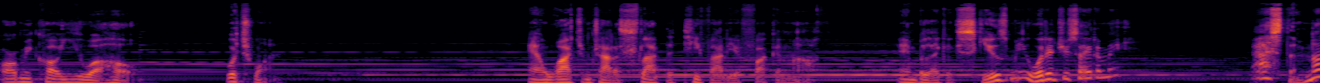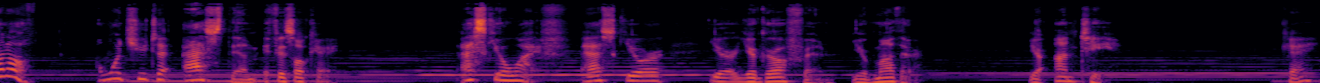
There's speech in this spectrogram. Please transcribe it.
or me call you a hoe? Which one?" And watch them try to slap the teeth out of your fucking mouth, and be like, "Excuse me, what did you say to me?" Ask them. No, no, I want you to ask them if it's okay. Ask your wife, ask your your your girlfriend, your mother, your auntie. Okay?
